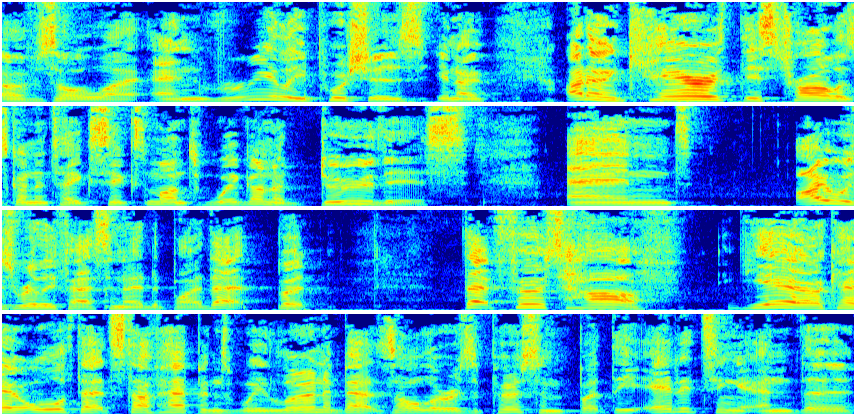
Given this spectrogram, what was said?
of Zola and really pushes, you know, I don't care if this trial is going to take six months, we're going to do this. And I was really fascinated by that. But that first half, yeah, okay, all of that stuff happens. We learn about Zola as a person, but the editing and the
